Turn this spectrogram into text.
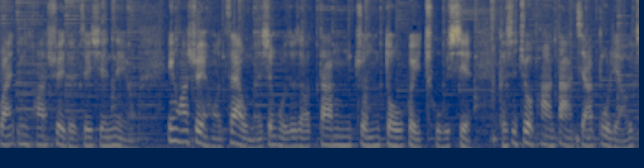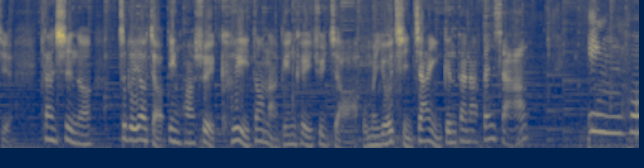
关印花税的这些内容。印花税哈，在我们生活周遭当中都会出现，可是就怕大家不了解。但是呢，这个要缴印花税，可以到哪边可以去缴啊？我们有请嘉颖跟大家分享。印花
